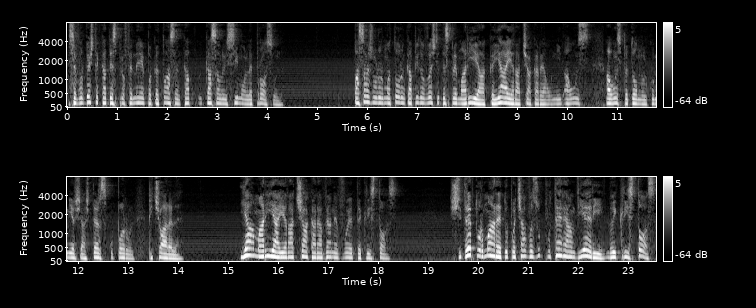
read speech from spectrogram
se vorbește ca despre o femeie păcătoasă în cap, casa lui Simon leprosul. Pasajul următor în capitol vorbește despre Maria, că ea era cea care a, unit, a, uns, a uns pe Domnul cu mir și a șters cu părul picioarele. Ea, Maria, era cea care avea nevoie de Hristos. Și drept urmare, după ce a văzut puterea învierii lui Hristos,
